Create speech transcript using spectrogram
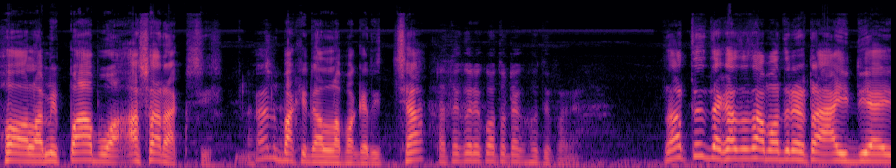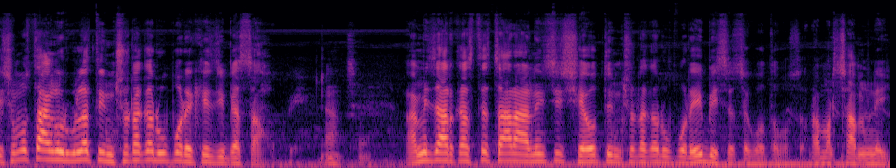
ফল আমি পাবো আশা রাখছি। আর বাকিটা আল্লাহ পাকের ইচ্ছা। তাতে করে কত টাকা হতে পারে? রাতে দেখা যাচ্ছে আমাদের একটা আইডিয়া এই সমস্ত আঙুরগুলো তিনশো টাকার উপরে কেজি বেচা হবে। আচ্ছা। আমি যার কাছ থেকে চারা আনিছি সেও তিনশো টাকার উপরেই বেচেছে গত বছর আমার সামনেই।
